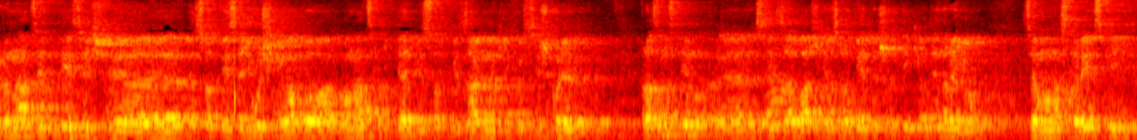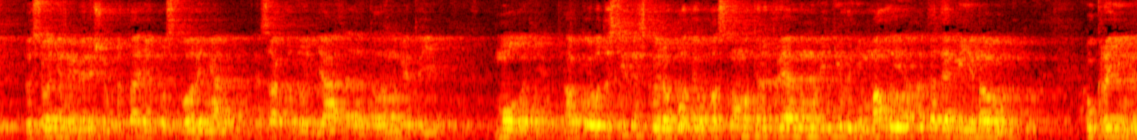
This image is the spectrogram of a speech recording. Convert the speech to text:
13 тисяч е, 550 учнів або 12,5% загальної кількості школярів. Разом з тим е, слід зауваження зробити, що тільки один район, це Монастирський, до сьогодні не вирішив питання про створення закладу для е, талановитої молоді. Науково-дослідницької роботи в обласному територіальному відділенні Малої академії наук України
